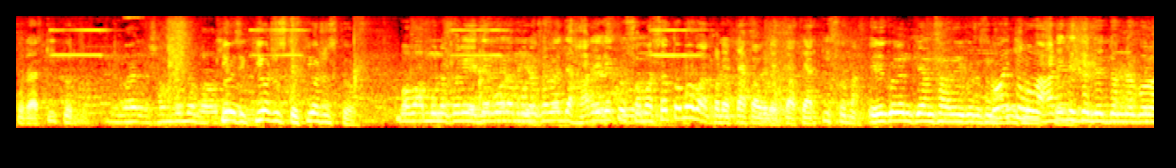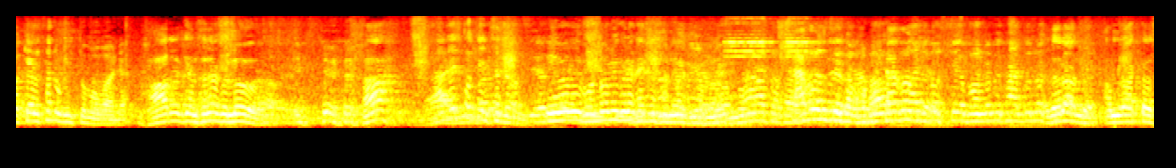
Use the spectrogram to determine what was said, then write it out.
করে আর কি করব? কি হয়েছে? কি অসুস্থ? কি অসুস্থ? বাবা মনে করে এদের বড় মনে করে যে হাড়ের একটু সমস্যা তো বাবা করে টাকা ওরে তাতে আর কিছু না। এই করেন ক্যান্সার এই করেছেন। ওই তো বাবা হাড়ের জন্য- জন্য বাবা ক্যান্সার রোগী তো বাবা এটা। হাড়ের ক্যান্সার গেলো। হ্যাঁ? হাড়ের তো ক্যান্সার এইভাবে ভণ্ডামি করে খাইতেছেন নাকি আপনি? কাগজ দিয়ে বাবা কাগজ দশ টাকা ভণ্ডামি খাওয়ার জন্য দাঁড়ান আমরা আকাশ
